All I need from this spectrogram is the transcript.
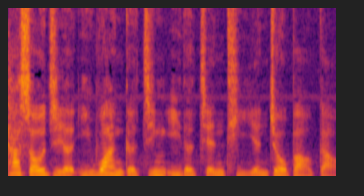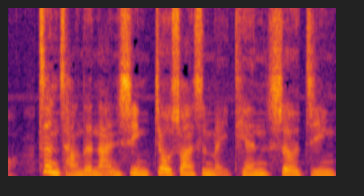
他收集了一万个精液的简体研究报告，正常的男性就算是每天射精，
